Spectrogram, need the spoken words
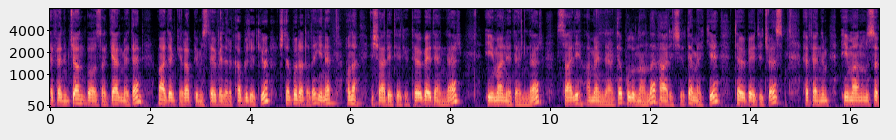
efendim can boğaza gelmeden madem ki Rabbimiz tevbeleri kabul ediyor işte burada da yine ona işaret ediyor. Tevbe edenler iman edenler, salih amellerde bulunanlar hariçtir. Demek ki tevbe edeceğiz. Efendim imanımızı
